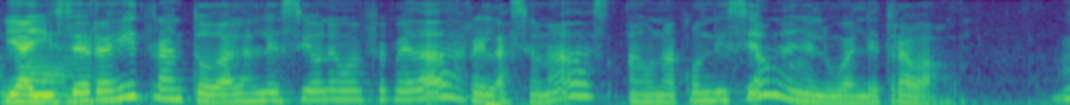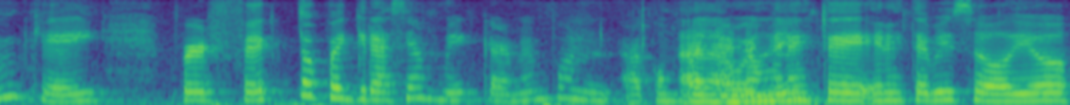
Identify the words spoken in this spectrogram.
y ahí se registran todas las lesiones o enfermedades relacionadas a una condición en el lugar de trabajo. Ok, perfecto. Pues gracias mil, Carmen, por acompañarnos en este, en este episodio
